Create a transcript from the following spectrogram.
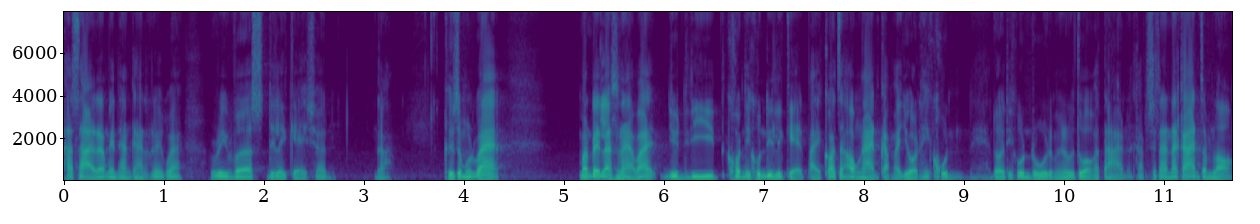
ภาษาทางเป็นทางการเขาเรียกว่า reverse delegation นะคือสมมุติว่ามันเป็นลักษณะว่าอยู่ดีๆ คนที่คุณดีลิเกตไปก็จะเอางานกลับมาโยนให้คุณ โดยที่คุณรู้หรือไม่รู้ตัวก็ตามนะครับสถานการณ์จำลอง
